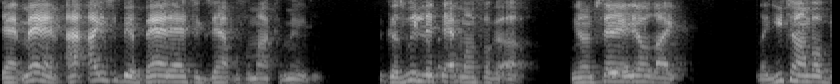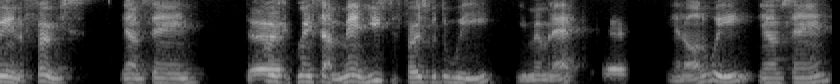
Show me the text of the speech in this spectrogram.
that man, I, I used to be a badass example for my community because we lit that motherfucker up. You know what I'm saying, yo? Like, like you talking about being the first. You know what I'm saying? The yeah. first to bring something in. You used to first with the weed. You remember that? Yeah. You had all the weed. You know what I'm saying?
